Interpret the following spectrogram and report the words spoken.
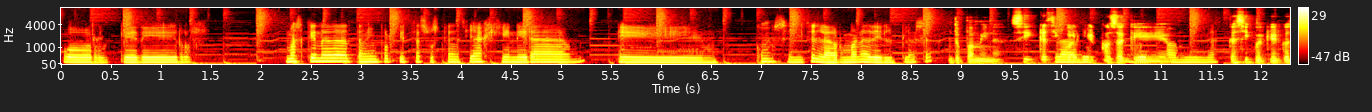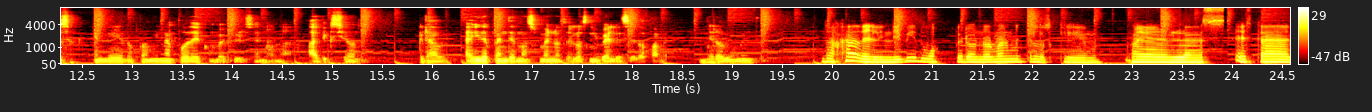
por querer, más que nada también porque esta sustancia genera... Eh, ¿cómo se dice? La hormona del placer. Dopamina. Sí, casi cualquier cosa que casi cualquier cosa que genere dopamina puede convertirse en una adicción grave. Ahí depende más o menos de los niveles de dopamina, obviamente. Ajá, del individuo, pero normalmente los que eh, las esta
